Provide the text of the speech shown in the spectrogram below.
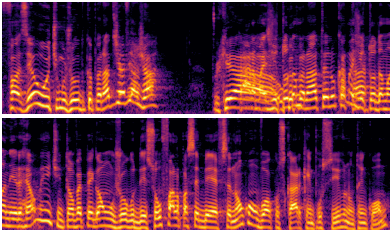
fazer o último jogo do campeonato e já viajar. Porque a, Cara, mas de o toda, campeonato é no Catar. Mas de toda maneira, realmente. Então vai pegar um jogo desse, ou fala pra CBF, você não convoca os caras, que é impossível, não tem como,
